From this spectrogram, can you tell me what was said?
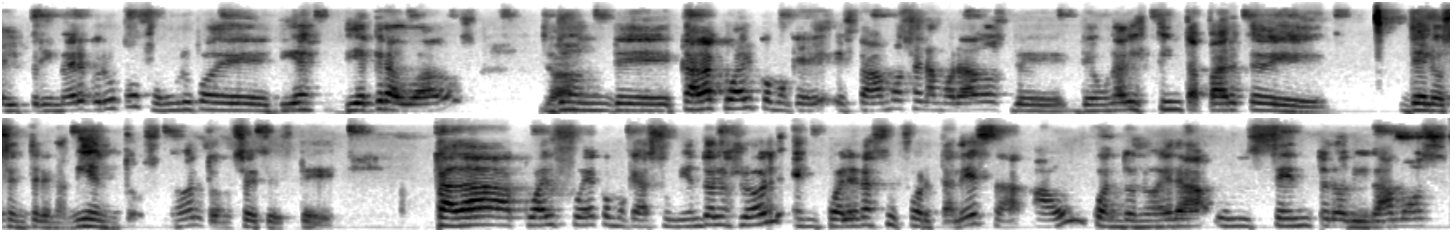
el, primer grupo fue un grupo de 10 graduados donde cada cual como que estábamos enamorados de, de una distinta parte de, de, los entrenamientos, ¿no? Entonces, este, cada cual fue como que asumiendo el rol en cuál era su fortaleza, aun cuando no era un centro, digamos,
